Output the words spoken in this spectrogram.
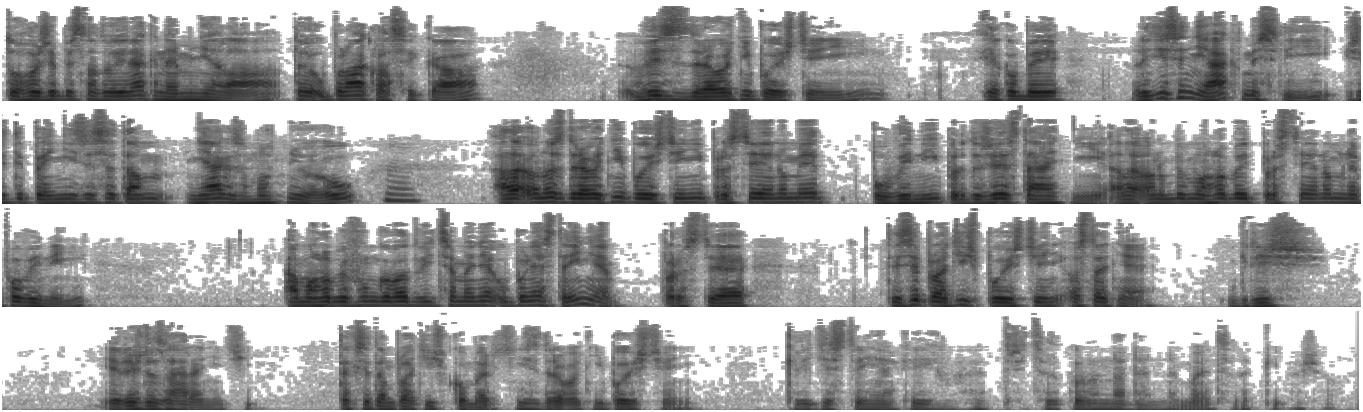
toho, že bys na to jinak neměla, to je úplná klasika. Vy zdravotní pojištění, jakoby lidi si nějak myslí, že ty peníze se tam nějak zhmotňujou, Hmm. ale ono zdravotní pojištění prostě jenom je povinný, protože je státní, ale ono by mohlo být prostě jenom nepovinný a mohlo by fungovat víceméně úplně stejně. Prostě ty si platíš pojištění, ostatně, když jedeš do zahraničí, tak si tam platíš komerční zdravotní pojištění. když ti stojí nějakých 30 korun na den nebo něco takového.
